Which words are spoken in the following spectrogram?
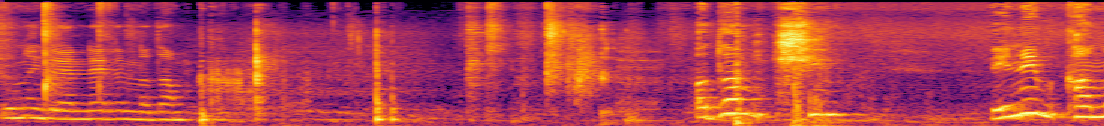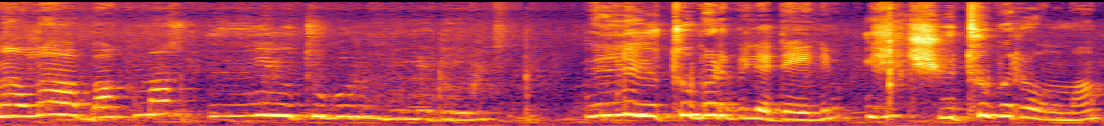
Bunu gönderen adam. Adam kim? Benim kanala bakmaz ünlü YouTuber bile değilim. Ünlü YouTuber bile değilim. Hiç YouTuber olmam.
